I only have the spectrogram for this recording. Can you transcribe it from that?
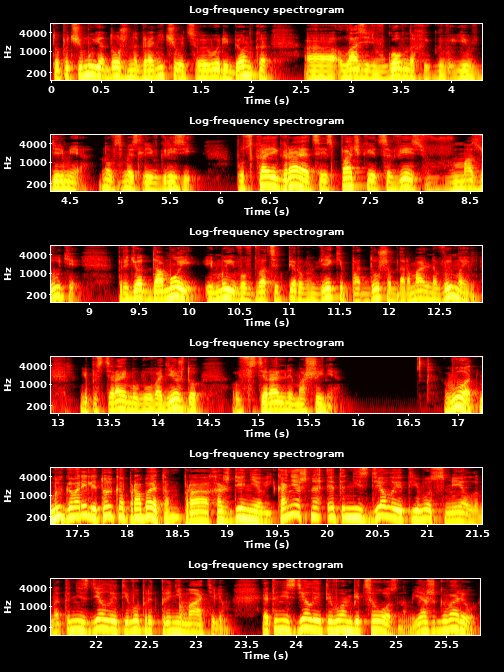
то почему я должен ограничивать своего ребенка э, лазить в говнах и в дерьме, ну в смысле и в грязи? Пускай играется, испачкается весь в мазуте, придет домой, и мы его в 21 веке под душем нормально вымоем и постираем его в одежду в стиральной машине. Вот, мы говорили только про этом, про хождение. Конечно, это не сделает его смелым, это не сделает его предпринимателем, это не сделает его амбициозным. Я же говорю,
